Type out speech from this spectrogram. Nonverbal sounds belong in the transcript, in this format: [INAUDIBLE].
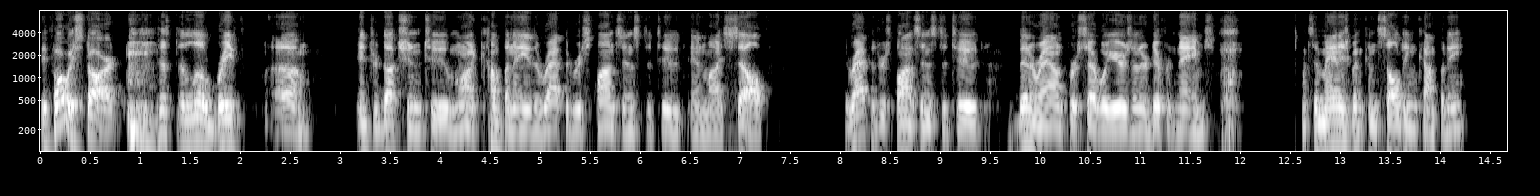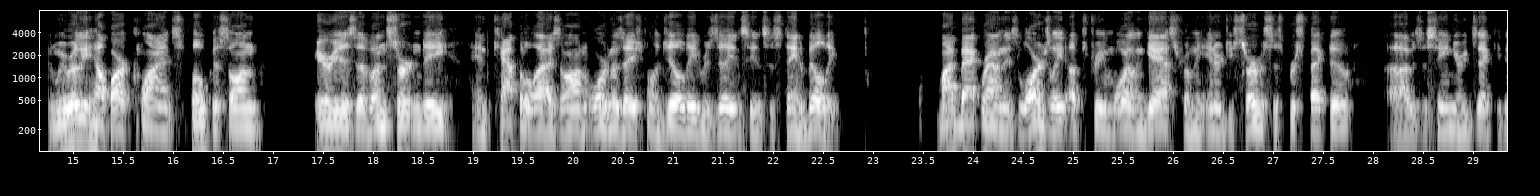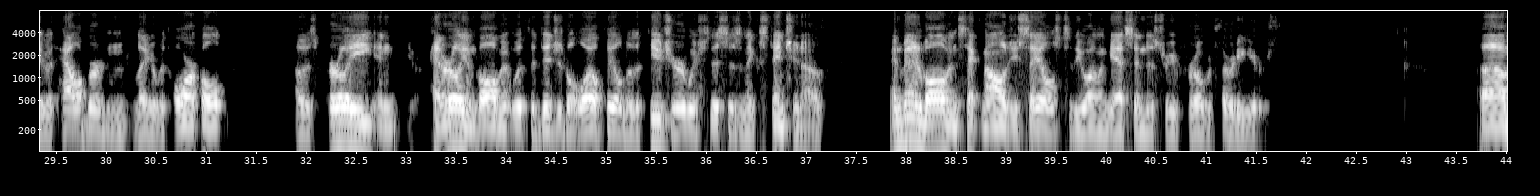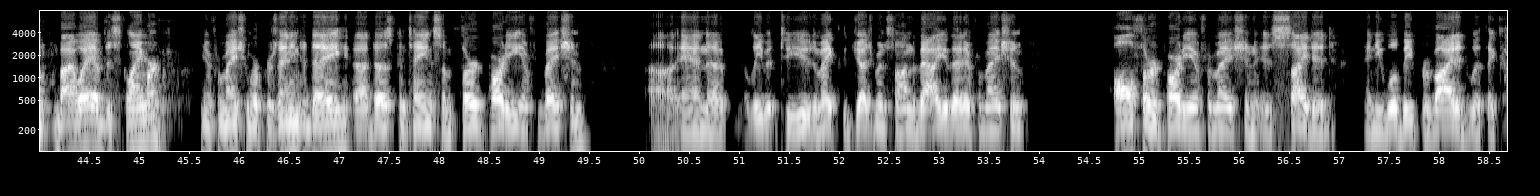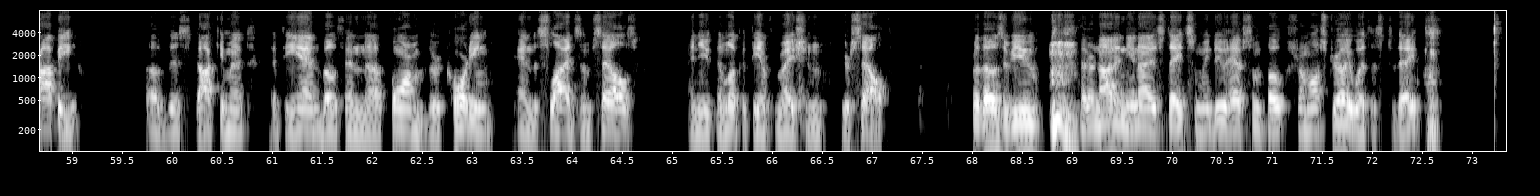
Before we start, [CLEARS THROAT] just a little brief um, introduction to my company, the Rapid Response Institute, and myself. The Rapid Response Institute has been around for several years under different names. It's a management consulting company, and we really help our clients focus on areas of uncertainty and capitalize on organizational agility, resiliency, and sustainability. My background is largely upstream oil and gas from the energy services perspective. Uh, I was a senior executive at Halliburton, later with Oracle. I was early and had early involvement with the digital oil field of the future, which this is an extension of, and been involved in technology sales to the oil and gas industry for over 30 years. Um, by way of disclaimer, information we're presenting today uh, does contain some third-party information, uh, and uh, leave it to you to make the judgments on the value of that information. All third-party information is cited, and you will be provided with a copy of this document at the end, both in the form of the recording and the slides themselves, and you can look at the information yourself. For those of you [CLEARS THROAT] that are not in the United States, and we do have some folks from Australia with us today,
